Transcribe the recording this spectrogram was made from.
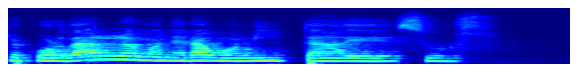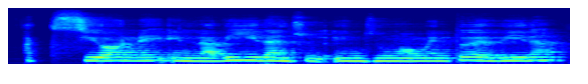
recordarlo de manera bonita, de sus acciones en la vida, en su, en su momento de vida,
